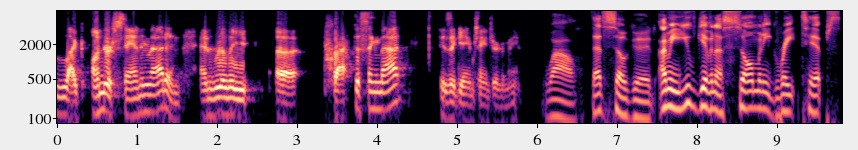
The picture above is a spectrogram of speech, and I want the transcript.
like, understanding that and, and really uh, practicing that is a game changer to me. Wow, that's so good. I mean, you've given us so many great tips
